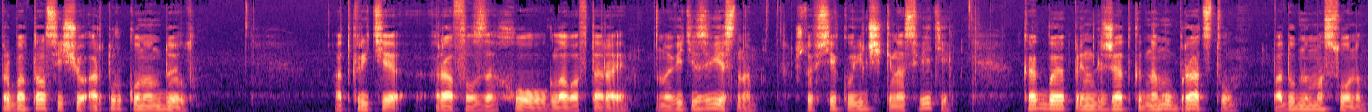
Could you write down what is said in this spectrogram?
проболтался еще Артур Конан Дойл. Открытие Раффлза Хоу, глава 2. Но ведь известно, что все курильщики на свете как бы принадлежат к одному братству, подобно масонам.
